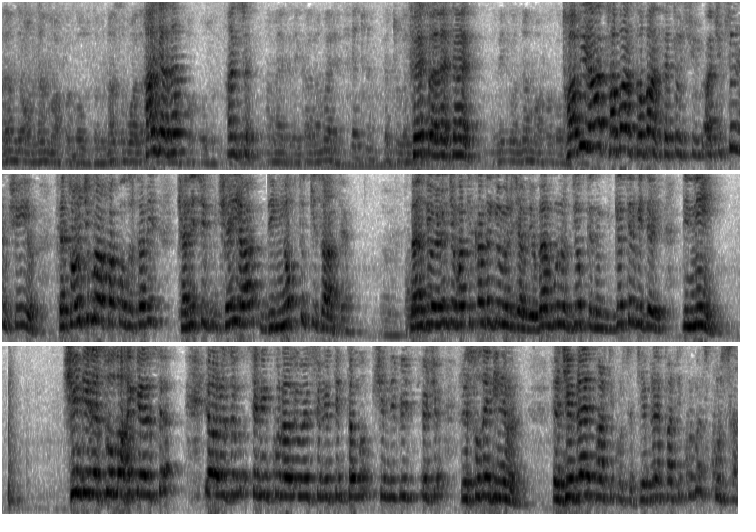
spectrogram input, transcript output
Adam da ondan muvaffak oldu tabii. Nasıl bu adam? Hangi adam? Muvaffak oldu. Hangisi? Amerika'daki adam var ya. FETÖ. Fethullah. FETÖ evet evet. Demek ki ondan muvaffak oldu. Tabii ya taban taban FETÖ şu, açık söyleyeyim şey yok. FETÖ için muvaffak oldu tabii. Kendisi şey ya din yoktu ki zaten. Evet. Ben diyor ölünce Vatikan'da gömüleceğim diyor. Ben bunu yok dedim. Getir bir de dinleyin. Şimdi Resulullah gelse ya Resulullah senin Kur'an'ın ve sünnetin tamam. Şimdi biz diyor şu Resulullah'ı dinlemem. Ya Cebrail parti kursa. Cebrail parti kurmaz kursa.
